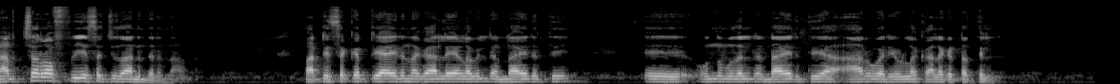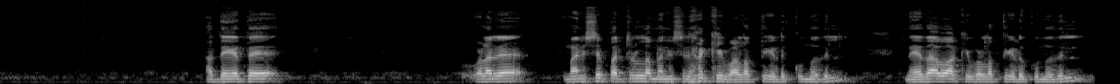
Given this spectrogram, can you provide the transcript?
nurture of V S Achuthanandan എന്നാണ്. പാർട്ടി സെക്രട്ടറി ആയിരുന്ന കാലയളവിൽ രണ്ടായിരത്തി ഒന്ന് മുതൽ രണ്ടായിരത്തി ആറ് വരെയുള്ള കാലഘട്ടത്തിൽ അദ്ദേഹത്തെ വളരെ മനുഷ്യപ്പറ്റുള്ള മനുഷ്യനാക്കി വളർത്തിയെടുക്കുന്നതിൽ നേതാവാക്കി വളർത്തിയെടുക്കുന്നതിൽ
